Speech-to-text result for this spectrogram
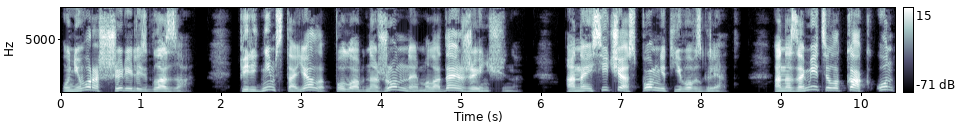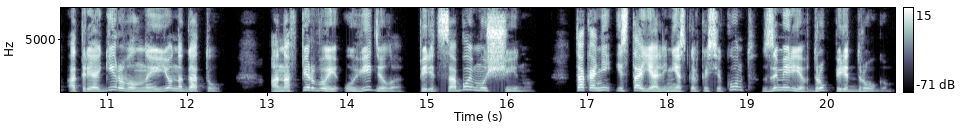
у него расширились глаза. Перед ним стояла полуобнаженная молодая женщина. Она и сейчас помнит его взгляд. Она заметила, как он отреагировал на ее наготу. Она впервые увидела перед собой мужчину. Так они и стояли несколько секунд, замерев друг перед другом.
